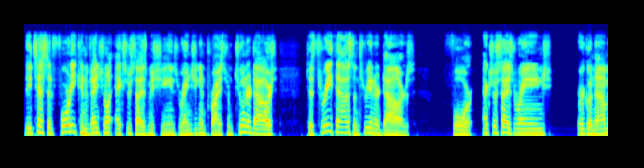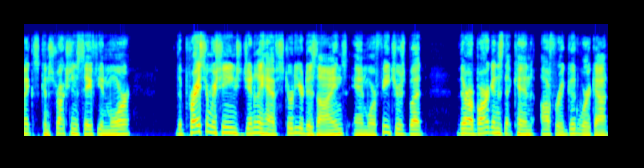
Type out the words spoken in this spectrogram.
they tested 40 conventional exercise machines ranging in price from $200 to $3,300 for exercise range, ergonomics, construction, safety, and more. The Pricer machines generally have sturdier designs and more features, but there are bargains that can offer a good workout.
